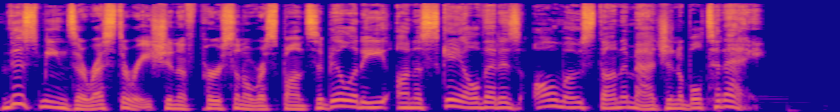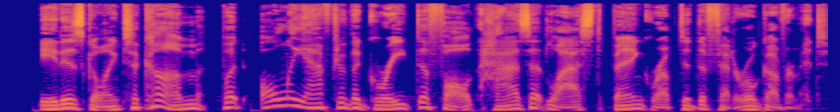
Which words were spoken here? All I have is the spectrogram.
This means a restoration of personal responsibility on a scale that is almost unimaginable today. It is going to come, but only after the great default has at last bankrupted the federal government.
